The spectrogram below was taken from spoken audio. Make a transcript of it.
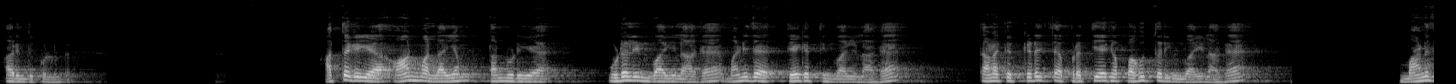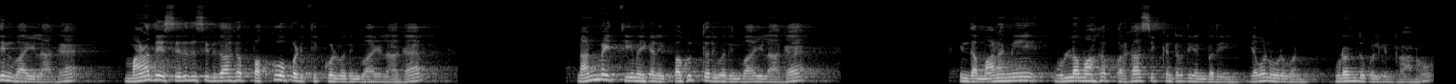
அறிந்து கொள்ளுங்கள். அத்தகைய ஆன்ம லயம் தன்னுடைய உடலின் வாயிலாக மனித தேகத்தின் வாயிலாக தனக்கு கிடைத்த பிரத்யேக பகுத்தறிவின் வாயிலாக மனதின் வாயிலாக மனதை சிறிது சிறிதாக பக்குவப்படுத்திக் கொள்வதின் வாயிலாக நன்மை தீமைகளை பகுத்தறிவதின் வாயிலாக இந்த மனமே உள்ளமாக பிரகாசிக்கின்றது என்பதை எவன் ஒருவன் உணர்ந்து கொள்கின்றானோ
